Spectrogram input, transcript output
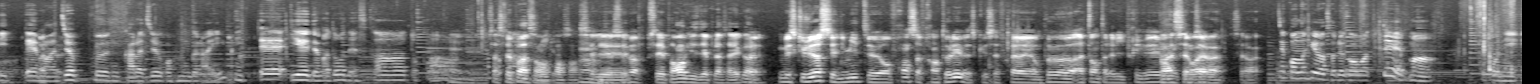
行って、まあ10分から15分ぐらい行って家ではどうですかとか。Ça se fait pas ça en France, hein. c'est les, c'est les parents qui se déplacent à l'école. Ouais. Mais ce que je veux dire, c'est limite euh, en France, ça ferait un tollé parce que ça ferait un peu attente à la vie privée. ou Ouais, c'est vrai, ouais, c'est vrai. でこの日はそれが終わってまあそこに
